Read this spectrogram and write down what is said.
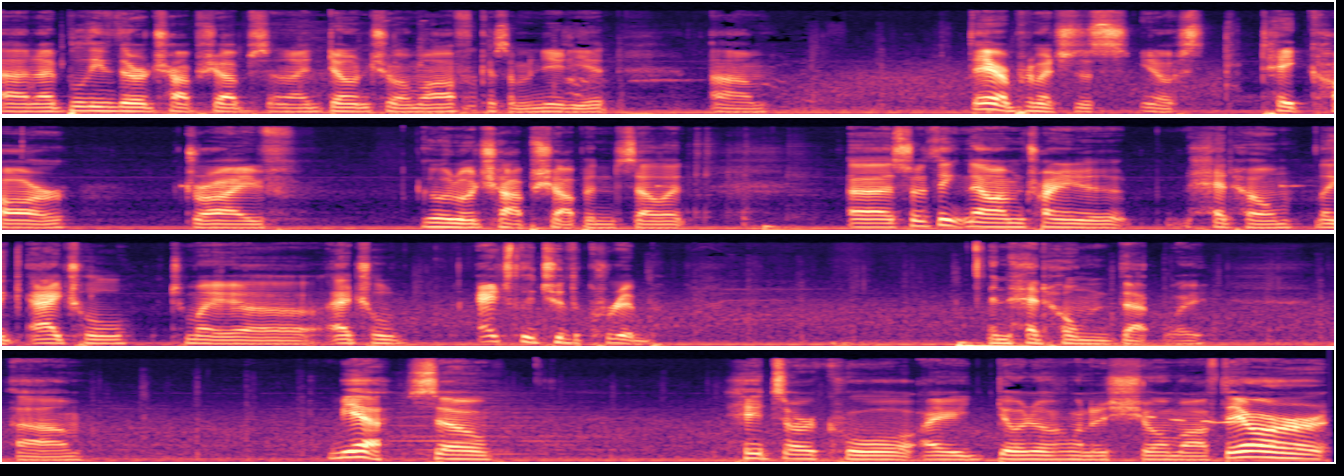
and I believe there are chop shops, and I don't show them off because I'm an idiot. Um, they are pretty much just you know take car, drive, go to a chop shop and sell it. Uh, so I think now I'm trying to head home, like actual to my uh, actual actually to the crib, and head home that way. Um, yeah, so hits are cool. I don't know if I'm gonna show them off. They are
